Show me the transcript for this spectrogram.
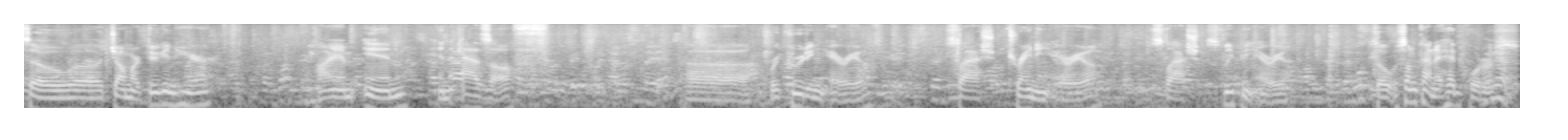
So, uh, John Mark Dougan here. I am in an Azov uh, recruiting area slash training area slash sleeping area. So, some kind of headquarters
